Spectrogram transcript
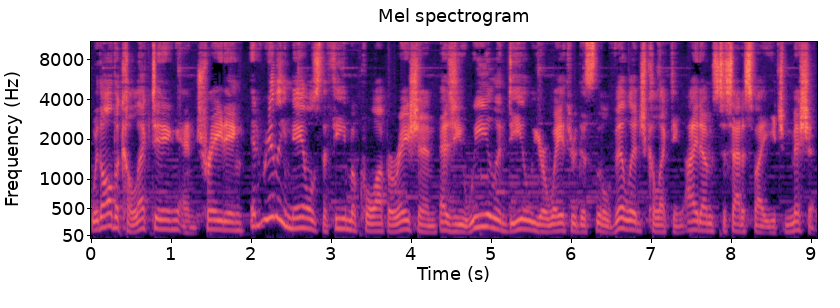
With all the collecting and trading, it really nails the theme of cooperation as you wheel and deal your way through this little village collecting items to satisfy each mission.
